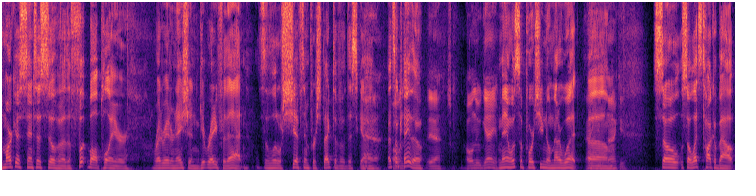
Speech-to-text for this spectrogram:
Marcus Santos Silva, the football player, Red Raider Nation, get ready for that. It's a little shift in perspective of this guy. Yeah, That's whole, okay though. Yeah, whole new game. Man, we'll support you no matter what. Thank, um, you, thank you. So so let's talk about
